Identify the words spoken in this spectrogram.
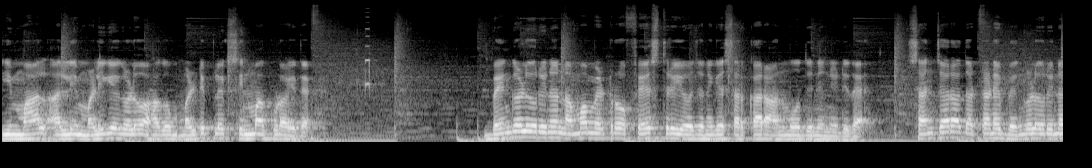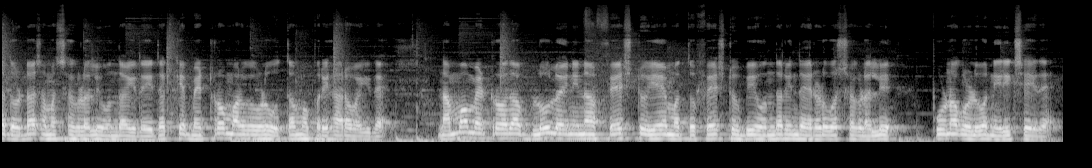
ಈ ಮಾಲ್ ಅಲ್ಲಿ ಮಳಿಗೆಗಳು ಹಾಗೂ ಮಲ್ಟಿಪ್ಲೆಕ್ಸ್ ಸಿನಿಮಾ ಕೂಡ ಇದೆ. ಬೆಂಗಳೂರಿನ ನಮ್ಮ ಮೆಟ್ರೋ ಫೇಸ್ ತ್ರೀ ಯೋಜನೆಗೆ ಸರ್ಕಾರ ಅನುಮೋದನೆ ನೀಡಿದೆ. ಸಂಚಾರ ದಟ್ಟಣೆ ಬೆಂಗಳೂರಿನ ದೊಡ್ಡ ಸಮಸ್ಯೆಗಳಲ್ಲಿ ಒಂದಾಗಿದೆ. ಇದಕ್ಕೆ ಮೆಟ್ರೋ ಮಾರ್ಗಗಳು ಉತ್ತಮ ಪರಿಹಾರವಾಗಿದೆ. ನಮ್ಮ ಮೆಟ್ರೋದ ಬ್ಲೂ ಲೈನಿನ ಫೇಸ್ ಟು ಎ ಮತ್ತು ಫೇಸ್ ಟು ಬಿ ಒಂದರಿಂದ ಎರಡು ವರ್ಷಗಳಲ್ಲಿ ಪೂರ್ಣಗೊಳ್ಳುವ ನಿರೀಕ್ಷೆ ಇದೆ.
